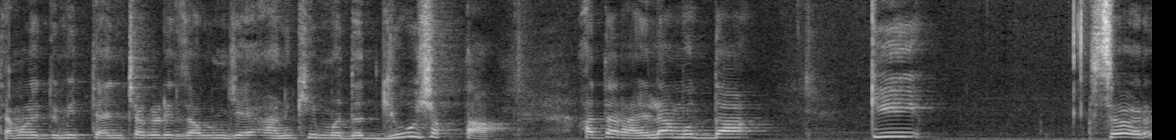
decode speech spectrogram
त्यामुळे तुम्ही त्यांच्याकडे जाऊन जे आणखी मदत घेऊ शकता. आता राहिला मुद्दा की सर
